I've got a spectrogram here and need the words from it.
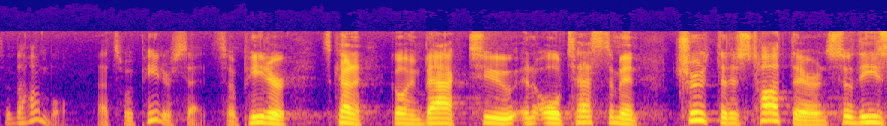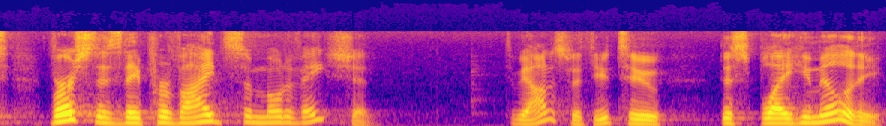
to the humble. That's what Peter said. So Peter is kind of going back to an Old Testament truth that is taught there. And so these verses, they provide some motivation, to be honest with you, to display humility.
